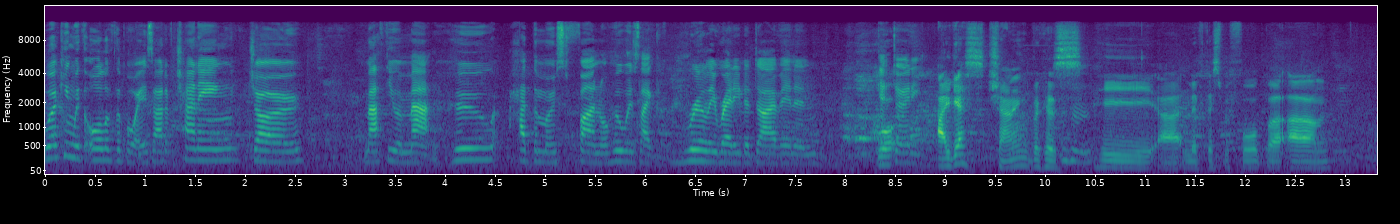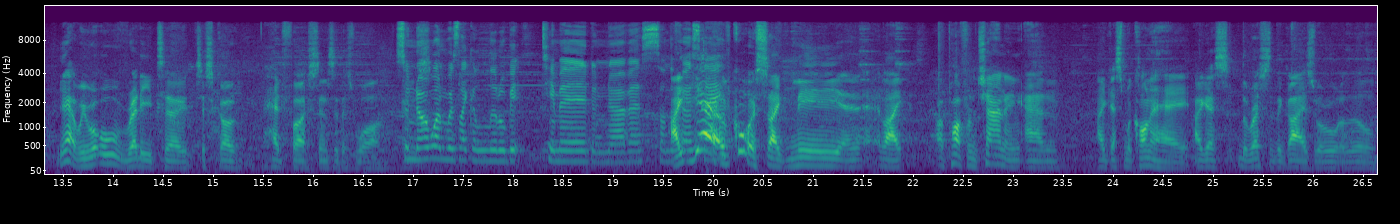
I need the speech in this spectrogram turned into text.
Working with all of the boys out of Channing, Joe, Matthew, and Matt, who had the most fun or who was like really ready to dive in and get Well, dirty? I guess Channing because Mm-hmm. he uh, lived this before, but um, yeah, we were all ready to just go headfirst into this world. So no one was like a little bit timid and nervous on the I, first yeah, day? of course. Like me, and like apart from Channing and I guess McConaughey, I guess the rest of the guys were all a little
